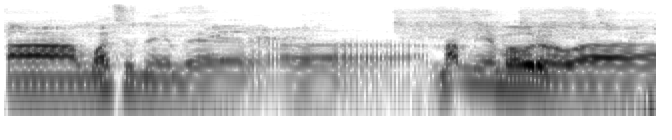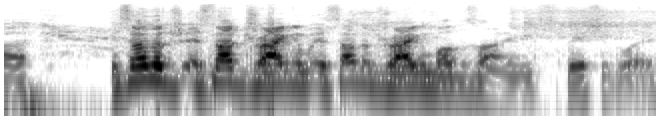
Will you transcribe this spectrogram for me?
um what's his name there? Uh not Miyamoto, uh it's not the it's not Dragon it's not the Dragon Ball designs, basically.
